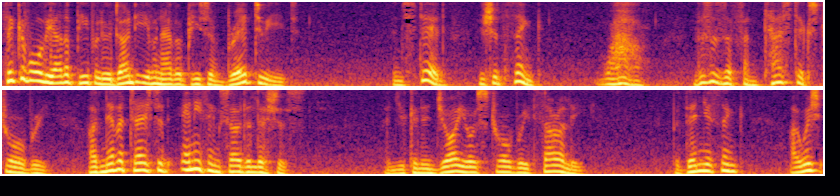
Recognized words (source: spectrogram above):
Think of all the other people who don't even have a piece of bread to eat. Instead, you should think, wow, this is a fantastic strawberry. I've never tasted anything so delicious. And you can enjoy your strawberry thoroughly. But then you think, I wish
